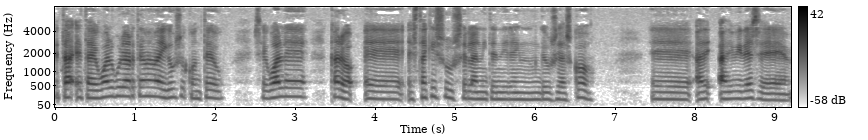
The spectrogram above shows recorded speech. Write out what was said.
Eta, eta igual gure artean bai gauzu konteu. Ze igual, e, karo, e, ez dakizu zelan iten diren gauzi asko. E, adi- adibidez, e,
